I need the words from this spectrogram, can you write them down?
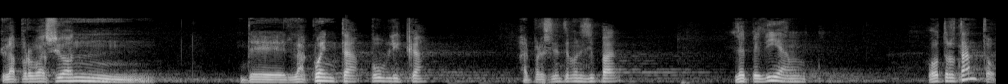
la aprobación de la cuenta pública al presidente municipal, le pedían otro tanto.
